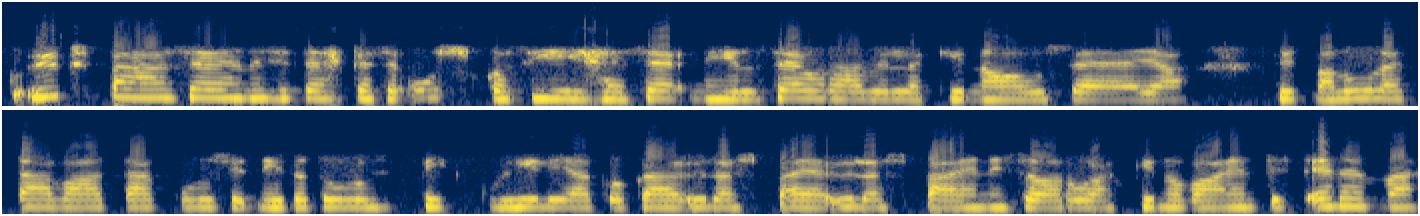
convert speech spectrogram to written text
kun yksi pääsee, niin sitten ehkä se usko siihen se, niillä seuraavillekin nousee. Ja nyt mä luulen, että tämä vaan tämä, kun sit niitä tullut pikkuhiljaa koko ajan ylöspäin ja ylöspäin, niin se on ruokkinut vaan entistä enemmän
